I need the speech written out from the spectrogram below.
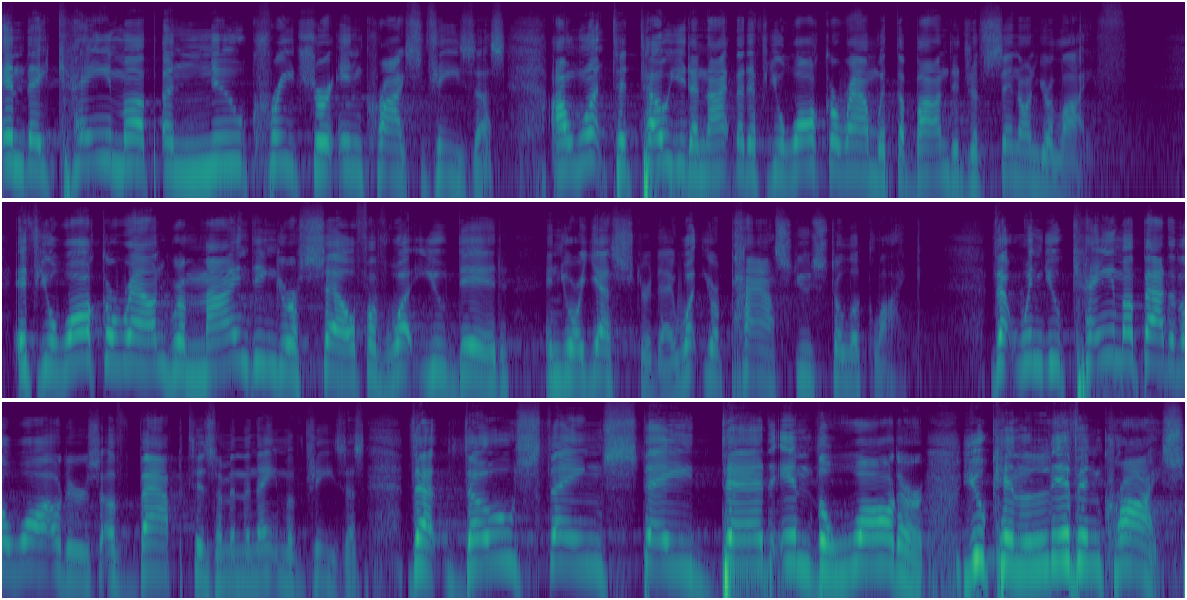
and they came up a new creature in Christ Jesus. I want to tell you tonight that if you walk around with the bondage of sin on your life, if you walk around reminding yourself of what you did in your yesterday, what your past used to look like, that when you came up out of the waters of baptism in the name of Jesus, that those things stay dead in the water. You can live in Christ.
